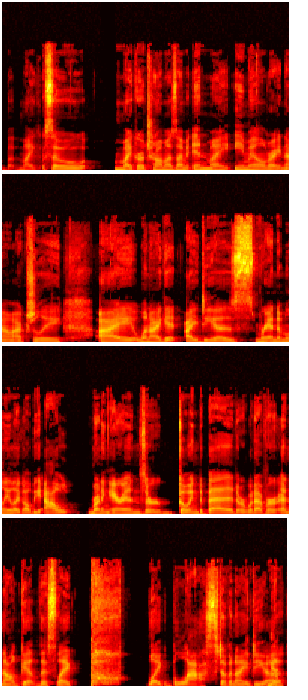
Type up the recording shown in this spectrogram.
But Mike, so micro traumas, I'm in my email right now actually. I when I get ideas randomly, like I'll be out running errands or going to bed or whatever, and I'll get this like like blast of an idea. Yep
